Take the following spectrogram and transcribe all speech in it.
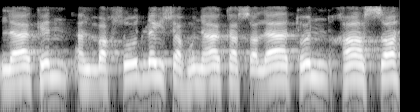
لكن المقصود ليس هناك صلاة خاصة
